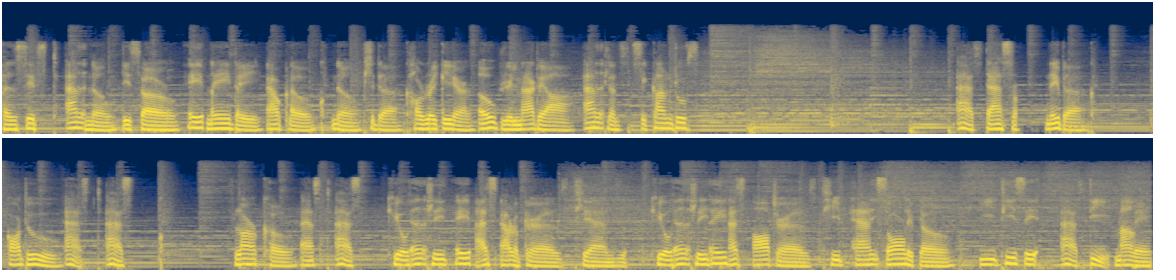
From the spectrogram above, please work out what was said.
consist no pida corregir o remedia antes segundos as das neighbor Gordu est as Flarco est as QNTAS Arabers tiens QNTAS Objers T ETC SD Male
